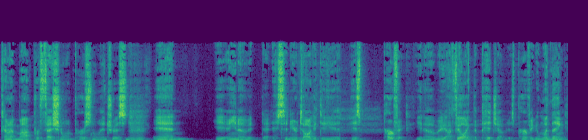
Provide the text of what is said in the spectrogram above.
kind of my professional and personal interest, and it, you know it, sitting here talking to you it is perfect. You know, I mean I feel like the pitch of it is perfect. And one thing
